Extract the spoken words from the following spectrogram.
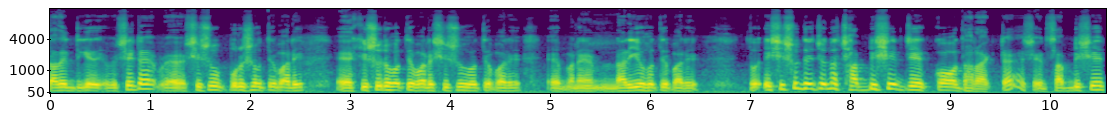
তাদের দিকে সেটা শিশু পুরুষ হতে পারে কিশোর হতে পারে শিশু হতে পারে মানে নারীও হতে পারে। তো এই শিশুদের জন্য ছাব্বিশের যে ক ধারা একটা সে ছাব্বিশের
